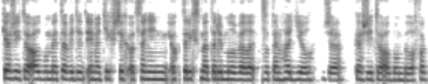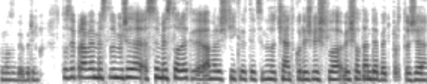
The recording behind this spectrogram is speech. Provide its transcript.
každý to album je to vidět i na těch všech ocenění, o kterých jsme tady mluvili za tenhle díl, že každý to album bylo fakt moc dobrý. To si právě myslím, že si mysleli američtí kritici na začátku, když vyšlo, vyšel ten debit, protože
